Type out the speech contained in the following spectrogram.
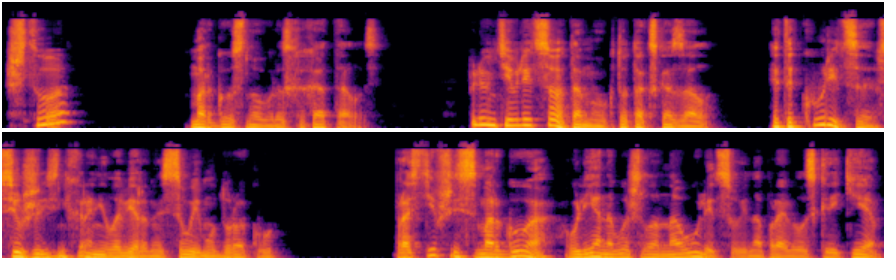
Что? Марго снова расхохоталась. Плюньте в лицо тому, кто так сказал. Эта курица всю жизнь хранила верность своему дураку. Простившись с Марго, Ульяна вышла на улицу и направилась к реке.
